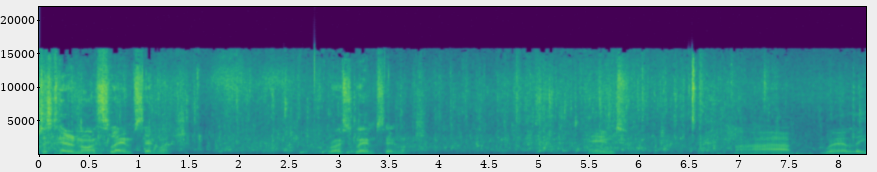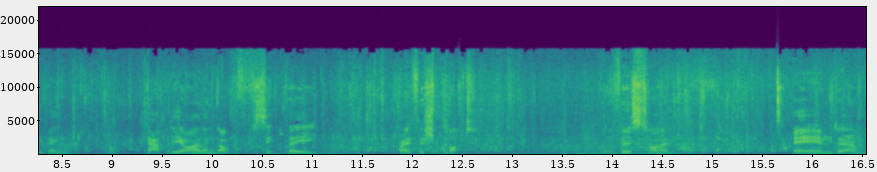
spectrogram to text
Just had a nice lamb sandwich, roast lamb sandwich, and uh, we're leaving Kapiti Island. I've set the crayfish pot for the first time, and um,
